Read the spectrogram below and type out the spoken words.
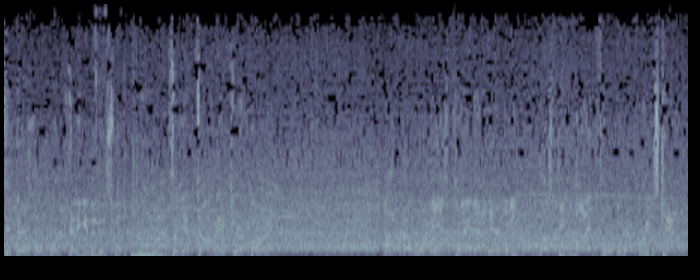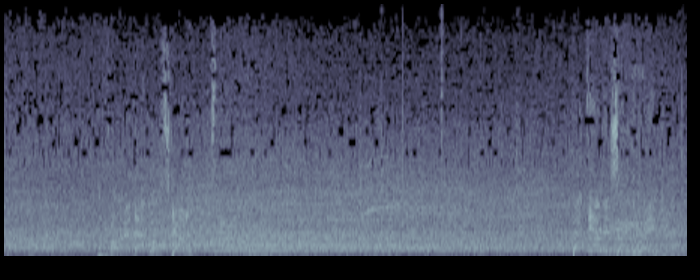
did their homework heading into this one. Ooh, that's how you dominate your opponent. I don't know what he has planned out here, but he must be mindful of the referee's count. oh, had that well scouted. Back down inside the ring.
